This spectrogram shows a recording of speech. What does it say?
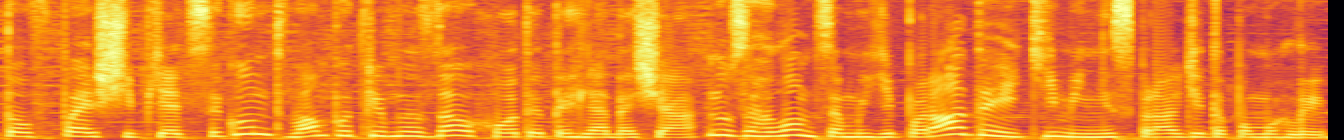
то в перші 5 секунд вам потрібно заохотити глядача. Ну загалом це мої поради, які мені справді допомогли.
